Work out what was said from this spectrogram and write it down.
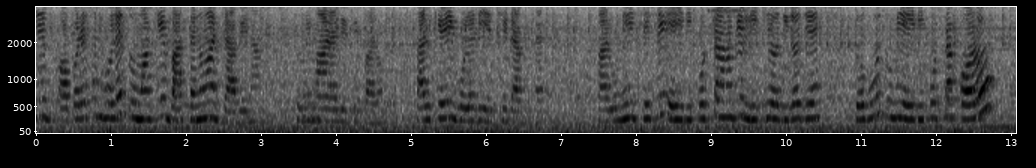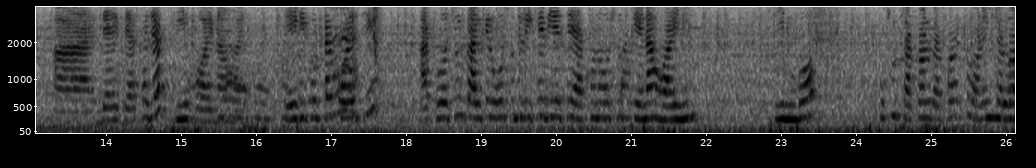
যে, অপারেশন হলে তোমাকে বাঁচানো আর যাবে না, তুমি মারা যেতে পারো। কালকেরই বলে দিয়েছে ডাক্তার। আর উনি শেষে এই রিপোর্টটা আমাকে লিখেও দিল যে তবু তুমি এই রিপোর্টটা করো আর দেখা যাক কি হয় না হয় এই রিপোর্টটা করেছি আর প্রচুর কালকের ওষুধ লিখে দিয়েছে এখনও ওষুধ কেনা হয়নি। কিনবো। প্রচুর টাকার ব্যাপার তো অনেক টাকা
